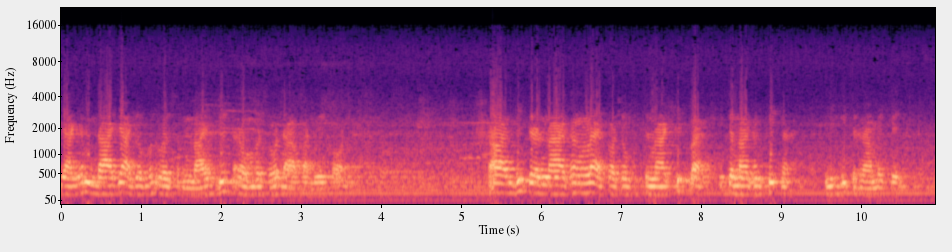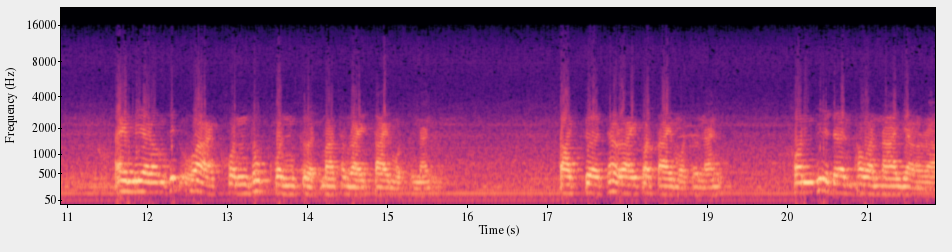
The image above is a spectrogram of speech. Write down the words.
อยากให้บรรดาญาโยมพุทธบริษัทหลายยึดอารมณ์โสดาบันไว้ก่อนการพิจารณาครั้งแรกก็จงพิจารณาคิดว่าพิจารณาคือคิดนะนี่พิจารณาไม่เป็นให้มีอารมณ์คิดว่าคนทุกคนเกิดมาเท่าไรตายหมดเท่านั้นตายเกิดเท่าไรก็ตายหมดเท่านั้น คนที่เดินภาวนาอย่างเรา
